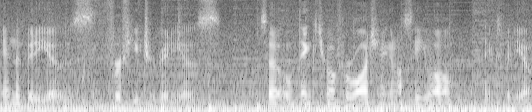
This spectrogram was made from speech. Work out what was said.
in the videos for future videos. So thanks to you all for watching, and I'll see you all next video.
